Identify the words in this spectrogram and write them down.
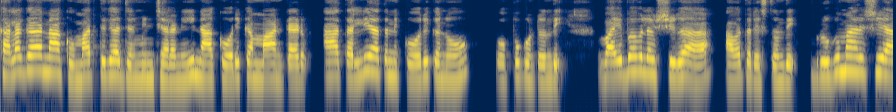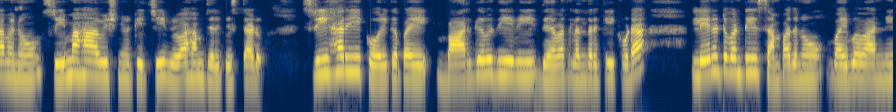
కలగా నా కుమార్తెగా జన్మించాలని నా కోరికమ్మా అంటాడు. ఆ తల్లి అతని కోరికను ఒప్పుకుంటుంది. వైభవలక్ష్యుగా అవతరిస్తుంది. భృగు మహర్షి ఆమెను శ్రీ మహావిష్ణువుకిచ్చి వివాహం జరిపిస్తాడు. శ్రీహరి కోరికపై భార్గవదేవి దేవతలందరికీ కూడా లేనటువంటి సంపదను వైభవాన్ని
